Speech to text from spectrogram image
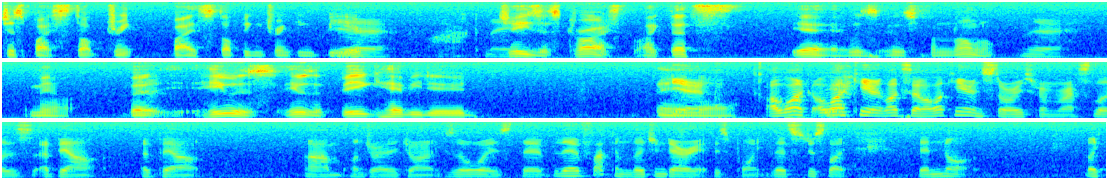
just by stop drink by stopping drinking beer. yeah, fuck. Jesus Christ, like that's yeah, it was it was phenomenal Yeah, amount. But he was he was a big heavy dude, and Yeah. uh, I like I Yeah. like hearing like I said I like hearing stories from wrestlers about about um, Andre the Giant because always they're they're fucking legendary at this point. That's just like they're not like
